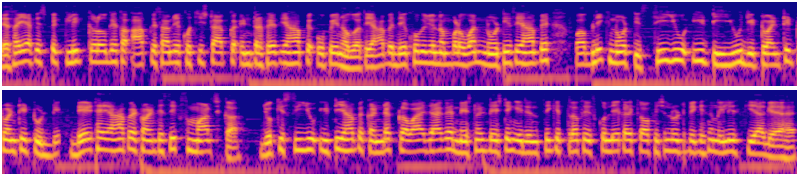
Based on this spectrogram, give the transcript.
जैसा ही आप इस पर क्लिक करोगे तो आपके सामने कुछ इस टाइप का इंटरफेस यहाँ पे ओपन होगा। तो यहाँ पे देखोगे जो नंबर वन नोटिस यहाँ पे public notice C U E T U G twenty twenty two date है यहाँ पे ट्वेंटी सिक्स मार्च का। जो कि सी यू ई टी यहाँ पे कंडक्ट करवाया जाएगा। नेशनल टेस्टिंग एजेंसी की तरफ़ से इसको लेकर के ऑफिशियल नोटिफिकेशन रिलीज़ किया गया है।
